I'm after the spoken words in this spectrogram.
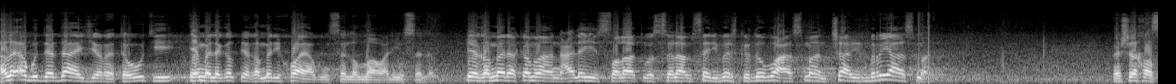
ئەڵێ ئەبوو دەردای جێڕێتەوەوتی ئێمە لەگەڵ پێغەمەری خۆیان بوون سەل الله عليه وسلم پێغەمەرەکەمان عليه سەڵات وسلام سەری بەرزکردەوە بۆ ئاسمان چاوی بڕی ئاسمان فشخص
